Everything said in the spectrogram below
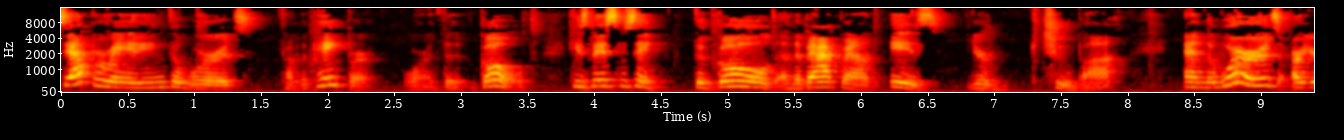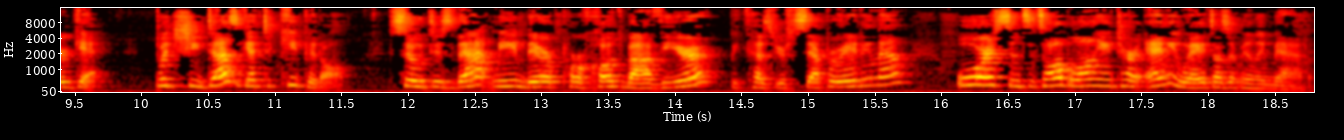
separating the words from the paper or the gold. He's basically saying the gold and the background is your tuba, and the words are your get. But she does get to keep it all. So does that mean they're porchot ba'avir because you're separating them? Or since it's all belonging to her anyway, it doesn't really matter.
